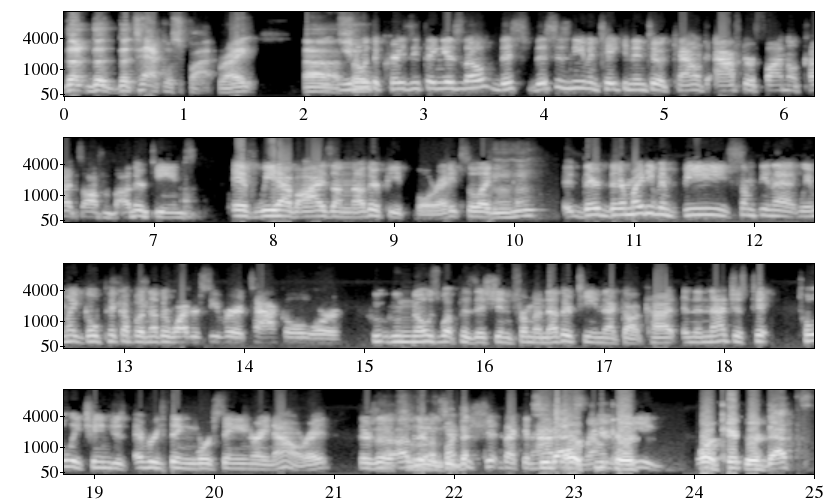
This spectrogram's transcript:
the, the the tackle spot, right? Uh, you so, know what the crazy thing is though? This this isn't even taken into account after final cuts off of other teams if we have eyes on other people, right? So like Mhm. there there might even be something that we might go pick up another wide receiver at tackle or who who knows what position from another team that got cut and then that just t- totally changes everything we're saying right now, right? There's a, other, a bunch See, of shit that can happen that's- around the league. Or kicker. That's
